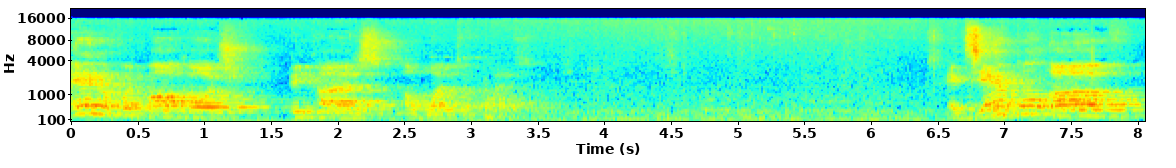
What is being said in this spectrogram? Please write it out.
and the football coach because of what took place. Example of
